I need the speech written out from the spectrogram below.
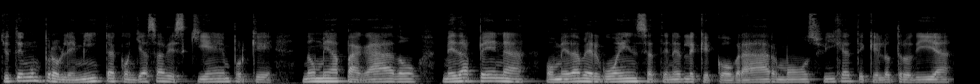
yo tengo un problemita con ya sabes quién porque no me ha pagado, me da pena o me da vergüenza tenerle que cobrarmos. Fíjate que el otro día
